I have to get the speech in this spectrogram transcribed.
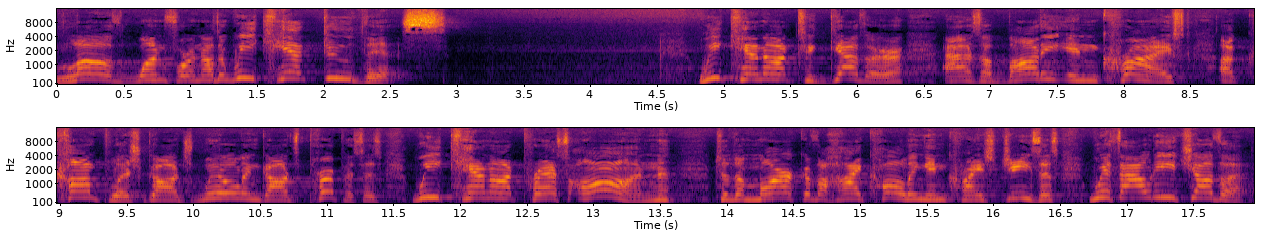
love one for another. We can't do this. We cannot together as a body in Christ accomplish God's will and God's purposes. We cannot press on to the mark of the high calling in Christ Jesus without each other.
